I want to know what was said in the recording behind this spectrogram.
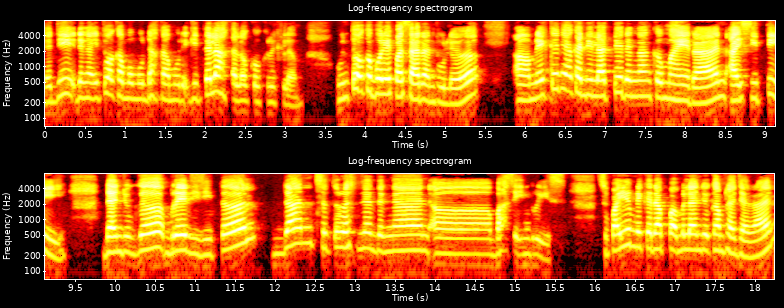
Jadi dengan itu akan memudahkan murid kita lah kalau co-curriculum. Untuk keboleh pasaran pula, uh, mereka ni akan dilatih dengan kemahiran ICT dan juga braille digital dan seterusnya dengan uh, bahasa Inggeris supaya mereka dapat melanjutkan pelajaran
